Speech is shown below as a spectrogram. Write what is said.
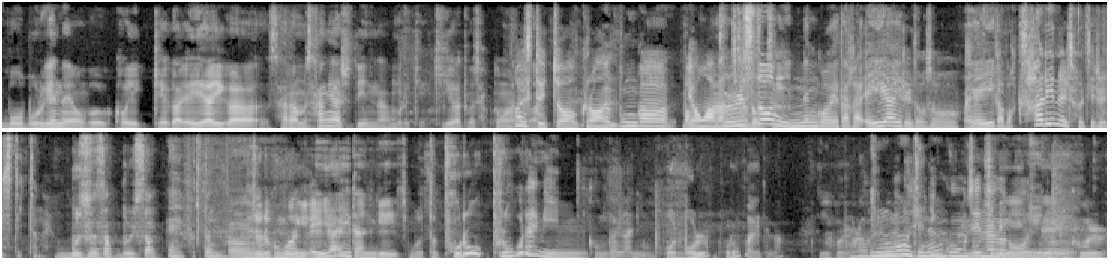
뭐 모르겠네요. 그 거의 걔가 AI가 사람을 상해할 수도 있나? 뭐 이렇게 기계 같은 거 작동하다가 할 수도 있죠. 그런 뭔가 자동차. 물성이 있는 거에다가 AI를 넣어서 그 어. A가 막 살인을 저지를 수도 있잖아요. 무슨성? 물성? 네, 어떤 어. 저는 궁금한 게 AI라는 게 뭐 어떤 프로 프로그램인 건가요? 아니면 뭘, 뭘 뭐로 봐야 되나? 이걸 뭐라고 인공지능? 인공지능으로 인공지능인데 그걸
